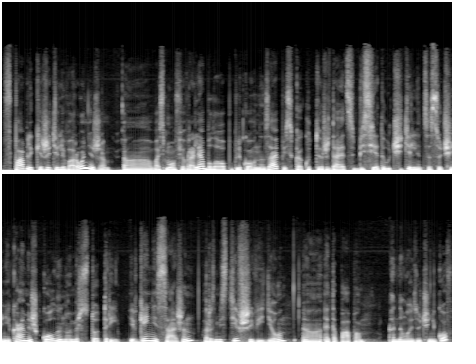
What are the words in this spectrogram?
В паблике жителей Воронежа 8 февраля была опубликована запись, как утверждается, беседы учительницы с учениками школы номер 103. Евгений Сажин, разместивший видео, а, это папа одного из учеников,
